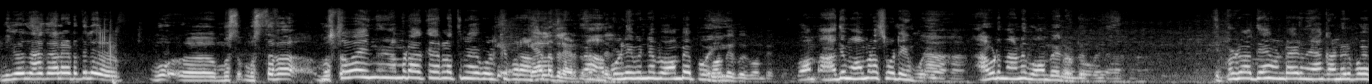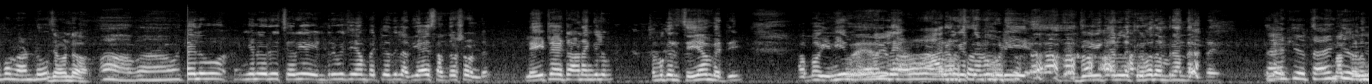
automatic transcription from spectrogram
എനിക്ക് തോന്നുന്നു ആ മുസ്- മുസ്തഫ മുസ്തഫ ഇന്ന് നമ്മുടെ കേരളത്തിന് ഗോൾ കീപ്പറാണ് കേരളത്തിലായിരുന്നു. പുള്ളി പിന്നെ ബോംബെ പോയി. ബോംബെ പോയി ബോംബെ ആദ്യം മുഹമ്മദ് സ്പോട്ടിങ് പോയി. അവിടെ നിന്നാണ് ബോംബെയിലോട്ട് പോയത്. ഇപ്പോഴും അദ്ദേഹം ഉണ്ടായിരുന്നു. ഞാൻ കണ്ണൂർ പോയപ്പോൾ കണ്ടു. ഇങ്ങനെ ഒരു ചെറിയ ഇന്റർവ്യൂ ചെയ്യാൻ പറ്റിയതിൽ അതിയായ സന്തോഷമുണ്ട്. ലേറ്റ് ആയിട്ടാണെങ്കിലും നമുക്കത് ചെയ്യാൻ പറ്റി. അപ്പോൾ ഇനിയും ആരോഗ്യത്തോടു കൂടി ജീവിക്കാനുള്ള കൃപ തമ്പുരാൻ തരട്ടെ. മക്കളും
